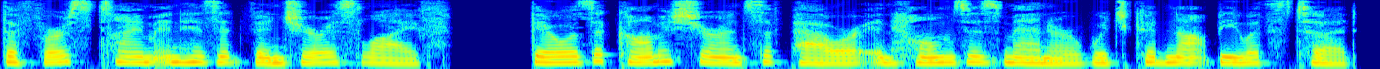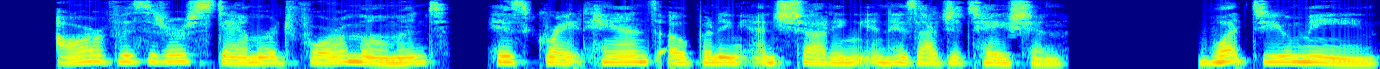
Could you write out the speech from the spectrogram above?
the first time in his adventurous life. There was a calm assurance of power in Holmes's manner which could not be withstood. Our visitor stammered for a moment, his great hands opening and shutting in his agitation. What do you mean?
